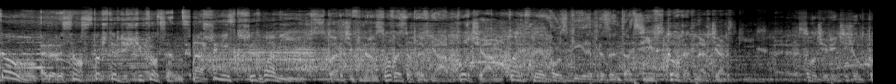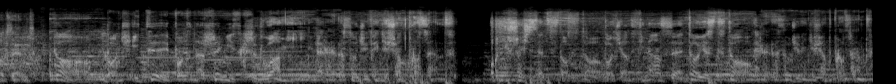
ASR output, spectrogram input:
to. RSO 140%. Naszymi skrzydłami wsparcie finansowe zapewnia Bocian, partner polskiej reprezentacji w skokach narciarskich. RRSO 90%. To bądź i ty pod naszymi skrzydłami. RRSO 90%. Bądź 600 100 100. Bocian finanse to jest to. RRSO 90%.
